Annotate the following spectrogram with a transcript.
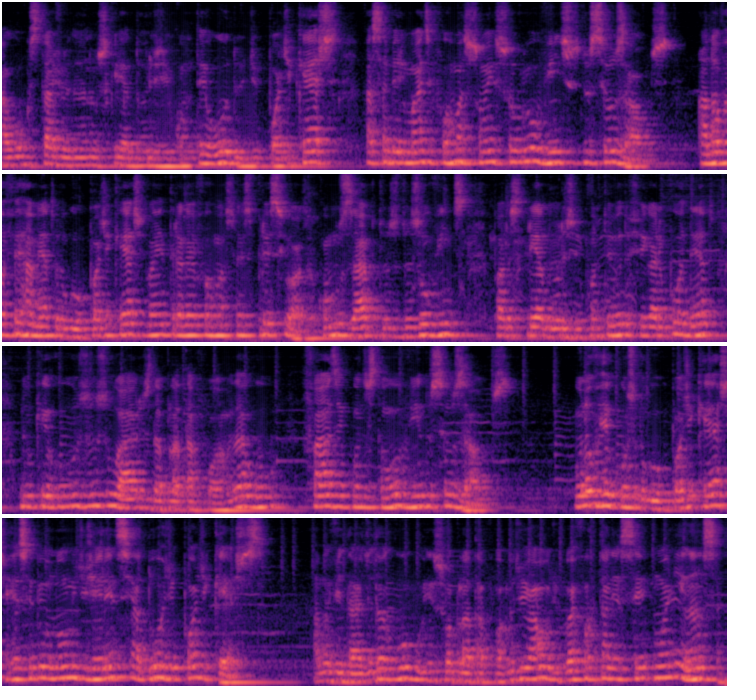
A Google está ajudando os criadores de conteúdo de podcasts a saberem mais informações sobre ouvintes dos seus áudios. A nova ferramenta do Google Podcast vai entregar informações preciosas, como os hábitos dos ouvintes, para os criadores de conteúdo ficarem por dentro do que os usuários da plataforma da Google fazem quando estão ouvindo seus áudios. O novo recurso do Google Podcast recebeu o nome de Gerenciador de Podcasts. A novidade da Google em sua plataforma de áudio vai fortalecer uma aliança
